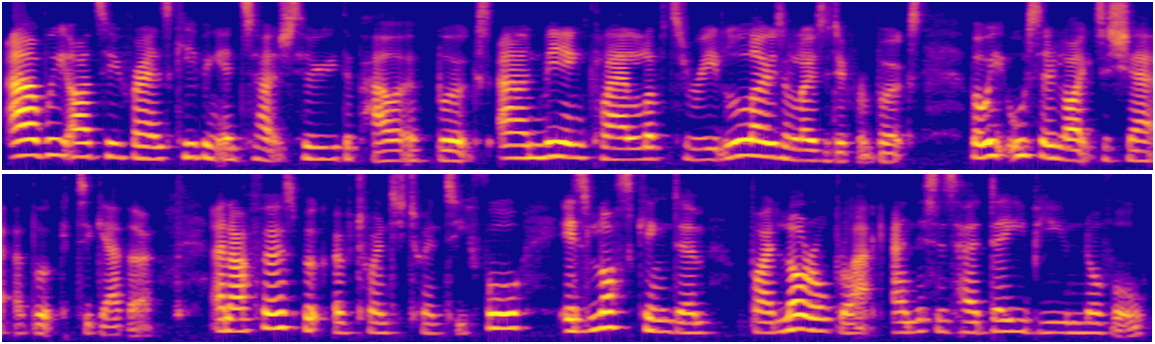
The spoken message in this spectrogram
And we are two friends keeping in touch through the power of books. And me and Claire love to read loads and loads of different books, but we also like to share a book together. And our first book of 2024 is Lost Kingdom by Laurel Black, and this is her debut novel.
